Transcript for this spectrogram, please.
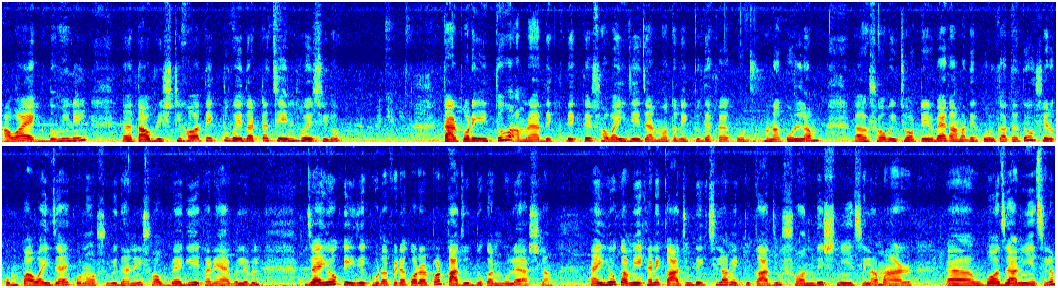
হাওয়া একদমই নেই। তাও বৃষ্টি হওয়াতে একটু ওয়েদারটা চেঞ্জ হয়েছিল। তারপরে এই তো আমরা দেখতে দেখতে সবাই যে যার মতন একটু দেখা ঘোষণা করলাম সব ওই চটের ব্যাগ আমাদের কলকাতাতেও সেরকম পাওয়াই যায়, কোনো অসুবিধা নেই, সব ব্যাগই এখানে অ্যাভেলেবেল যাই হোক, এই যে ঘোরাফেরা করার পর কাজুর দোকানগুলো আসলাম। যাই হোক, আমি এখানে কাজু দেখছিলাম, একটু কাজু সন্দেশ নিয়েছিলাম, আর গজা নিয়েছিলাম।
